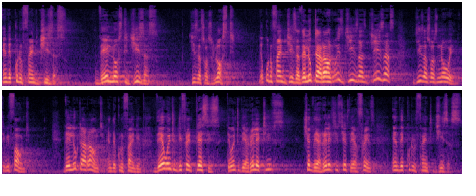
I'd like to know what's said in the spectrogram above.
and they couldn't find Jesus. They lost Jesus. Jesus was lost. They couldn't find Jesus. They looked around. Where's Jesus? Jesus. Jesus was nowhere to be found. They looked around and they couldn't find him. They went to different places. They went to their relatives, checked their relatives, checked their friends, and they couldn't find Jesus.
